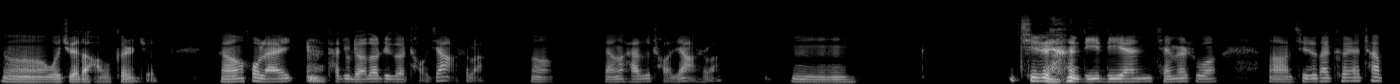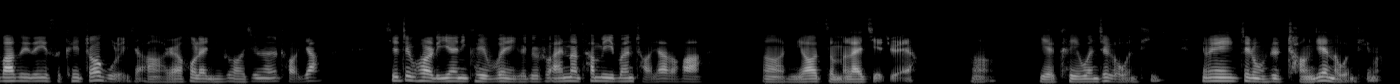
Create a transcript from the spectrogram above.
嗯，我觉得哈，我个人觉得。然后后来 他就聊到这个吵架是吧？嗯，两个孩子吵架是吧？嗯，其实李李岩前面说啊，其实他可以差八岁的意思可以照顾了一下啊。然后后来你说经常吵架，其实这块李岩你可以问一个，就是说，哎，那他们一般吵架的话。啊，你要怎么来解决呀？啊，也可以问这个问题，因为这种是常见的问题嘛。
